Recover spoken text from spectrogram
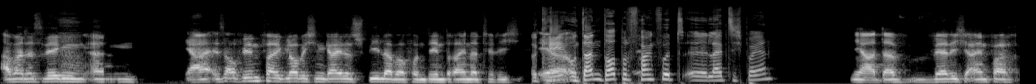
Aber deswegen, ähm, ja, ist auf jeden Fall, glaube ich, ein geiles Spiel, aber von den drei natürlich. Okay, und dann Dortmund, Frankfurt, äh, Leipzig, Bayern? Ja, da werde ich einfach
